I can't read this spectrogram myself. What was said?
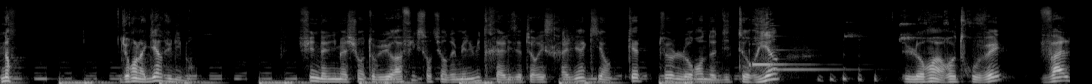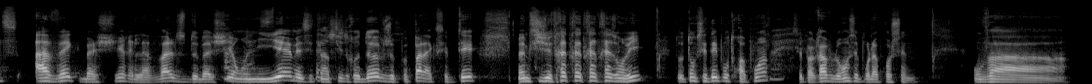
Non, durant la guerre du Liban. Film d'animation autobiographique sorti en 2008, réalisateur israélien qui enquête, Laurent ne dit rien. Laurent a retrouvé Valse avec Bachir et la valse de Bachir, Ah, on y est, mais c'est un titre d'œuvre, je ne peux pas l'accepter, même si j'ai très très très très envie, d'autant que c'était pour trois points. C'est pas grave, Laurent, c'est pour la prochaine. On va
